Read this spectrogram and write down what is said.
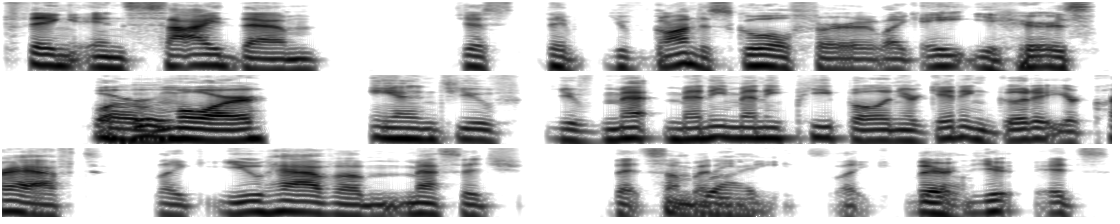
thing inside them. Just they've you've gone to school for like eight years or mm-hmm. more, and you've you've met many many people, and you're getting good at your craft. Like you have a message that somebody right. needs. Like there, yeah. it's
